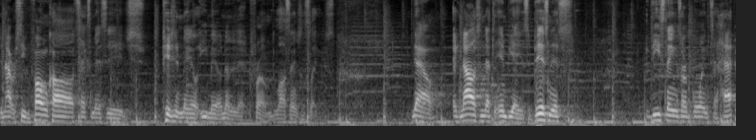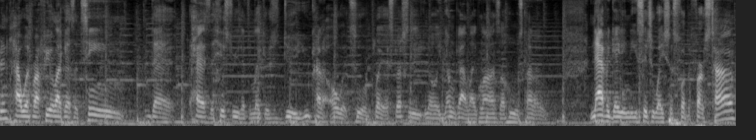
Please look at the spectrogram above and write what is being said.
Did not receive a phone call, text message, pigeon mail, email, none of that from the Los Angeles Lakers. Now, acknowledging that the NBA is a business, these things are going to happen. However, I feel like as a team that has the history that the Lakers do, you kind of owe it to a player, especially you know a young guy like Lonzo who's kind of navigating these situations for the first time,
